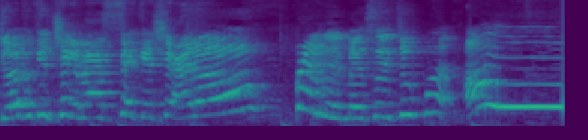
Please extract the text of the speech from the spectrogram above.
Don't forget to check out our second channel. Brandy and Maxine 2.0.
